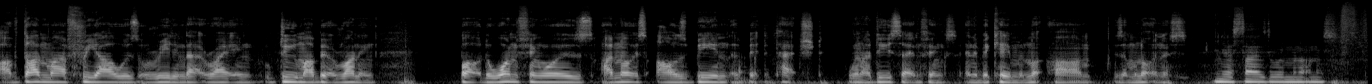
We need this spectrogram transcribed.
I've done my three hours of reading that writing, do my bit of running. But the one thing was, I noticed I was being a bit detached when I do certain things, and it became mono- um, is it monotonous? Yes, that is the word monotonous.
